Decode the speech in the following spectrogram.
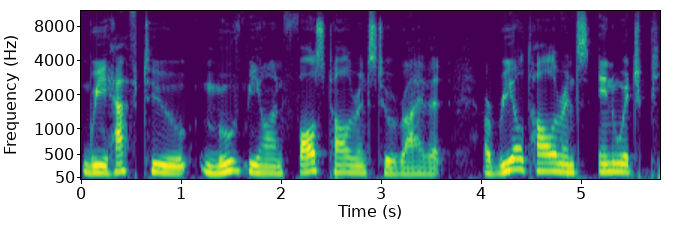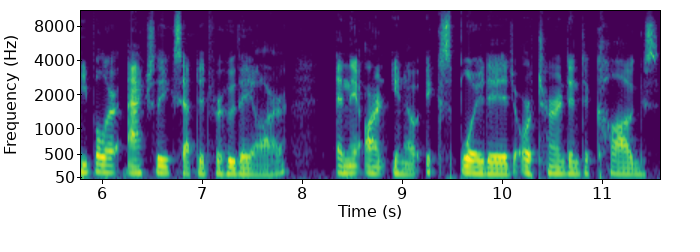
we have to move beyond false tolerance to arrive at a real tolerance in which people are actually accepted for who they are and they aren't, you know, exploited or turned into cogs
